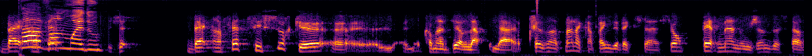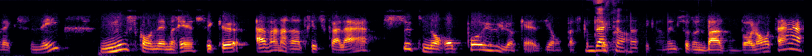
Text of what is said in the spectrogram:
Ben, pas avant le mois d'août? Ben, en fait, c'est sûr que, comment dire, la, présentement, la campagne de vaccination permet à nos jeunes de se faire vacciner. Nous, ce qu'on aimerait, c'est que, avant la rentrée scolaire, ceux qui n'auront pas eu l'occasion, parce que c'est quand même sur une base volontaire,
